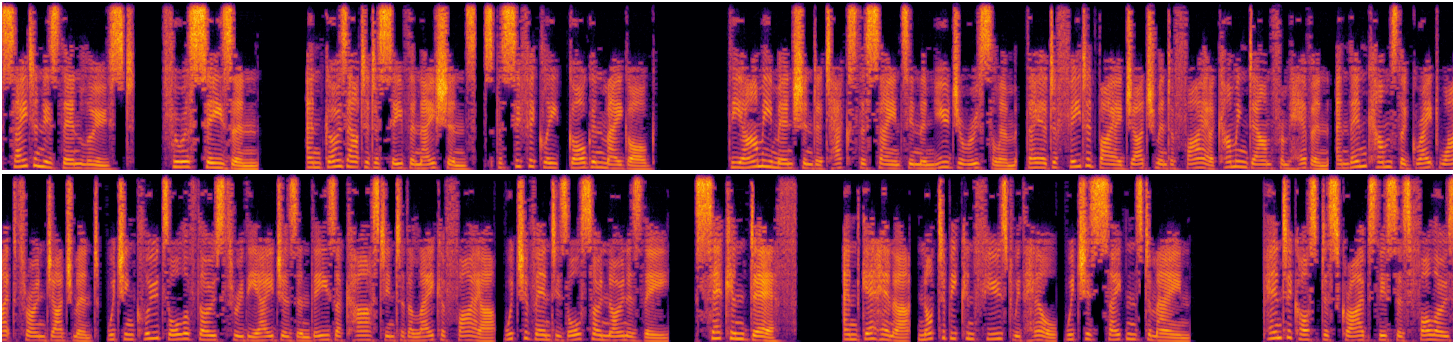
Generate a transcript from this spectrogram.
Satan is then loosed, for a season, and goes out to deceive the nations, specifically, Gog and Magog. The army mentioned attacks the saints in the New Jerusalem, they are defeated by a judgment of fire coming down from heaven, and then comes the Great White Throne Judgment, which includes all of those through the ages and these are cast into the lake of fire, which event is also known as the second death, and Gehenna, not to be confused with hell, which is Satan's domain. Pentecost describes this as follows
